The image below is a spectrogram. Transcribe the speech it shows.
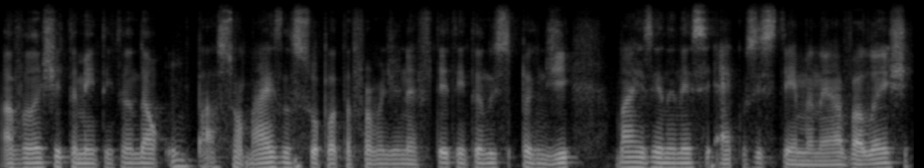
a Avalanche também tentando dar um passo a mais na sua plataforma de NFT, tentando expandir mais ainda nesse ecossistema. Né? A Avalanche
